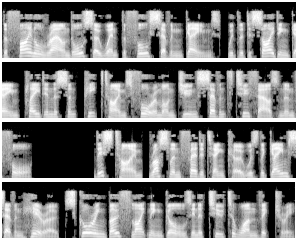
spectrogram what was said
The final round also went the full seven games, with the deciding game played in the St. Pete Times Forum on June 7, 2004. This time, Ruslan Fedotenko was the Game 7 hero, scoring both Lightning goals in a 2-1 victory.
